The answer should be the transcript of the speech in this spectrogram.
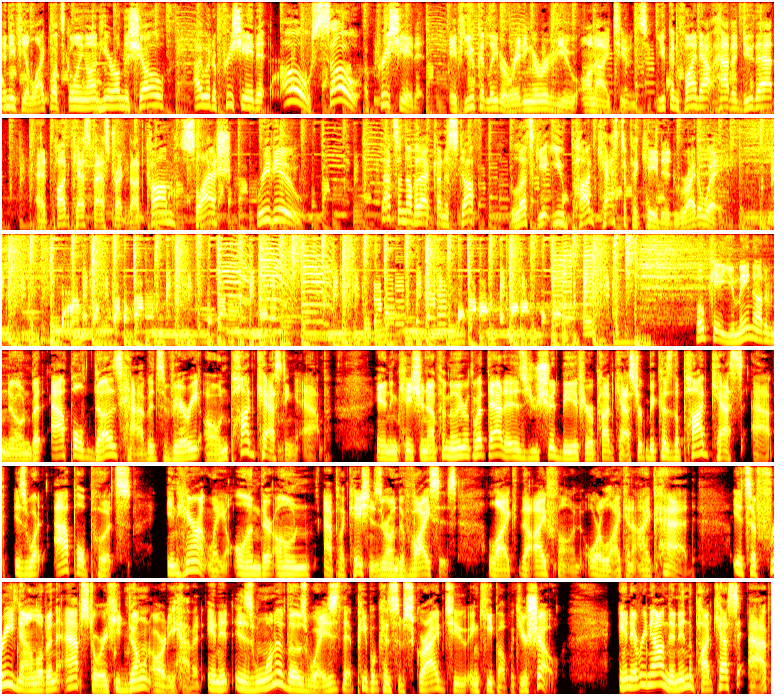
And if you like what's going on here on the show, I would appreciate it, oh, so appreciate it, if you could leave a rating or review on iTunes. You can find out how to do that at podcastfasttrack.com slash review. That's enough of that kind of stuff. Let's get you podcastificated right away. Okay, you may not have known, but Apple does have its very own podcasting app. And in case you're not familiar with what that is, you should be if you're a podcaster, because the Podcasts app is what Apple puts inherently on their own applications, their own devices, like the iPhone or like an iPad. It's a free download in the App Store if you don't already have it. And it is one of those ways that people can subscribe to and keep up with your show. And every now and then in the podcast app,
